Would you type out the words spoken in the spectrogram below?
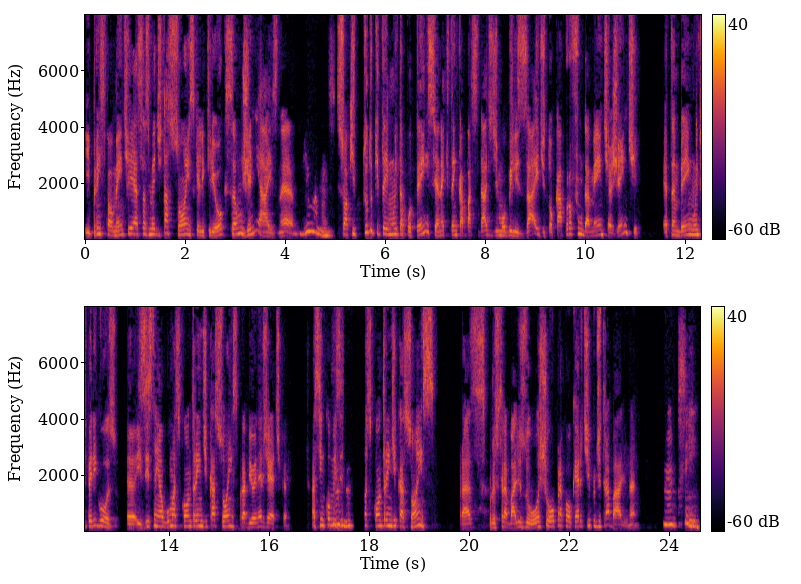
E principalmente essas meditações que ele criou, que são geniais, né? Demais. Só que tudo que tem muita potência, né, que tem capacidade de mobilizar e de tocar profundamente a gente, é também muito perigoso. Uh, existem algumas contraindicações para a bioenergética. Assim como uhum. existem algumas contraindicações para os trabalhos do Osho ou para qualquer tipo de trabalho, né? Hum, sim,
